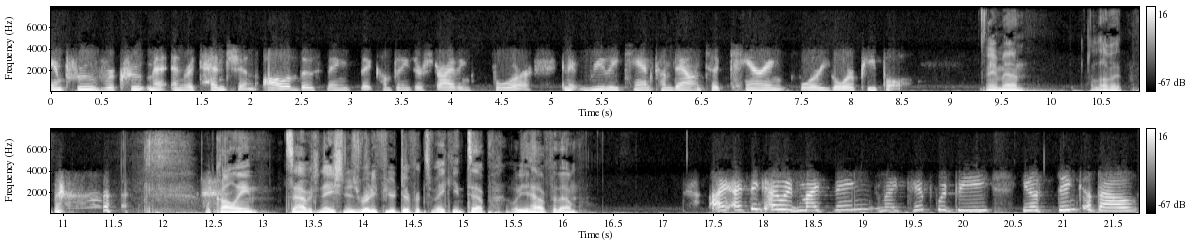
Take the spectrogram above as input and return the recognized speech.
improve recruitment and retention all of those things that companies are striving for. And it really can come down to caring for your people. Amen. I love it well colleen savage nation is ready for your difference making tip what do you have for them I, I think I would. My thing, my tip would be, you know, think about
